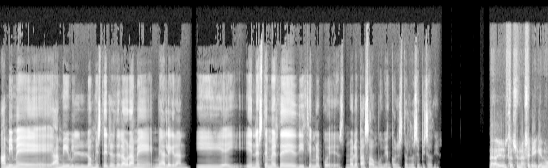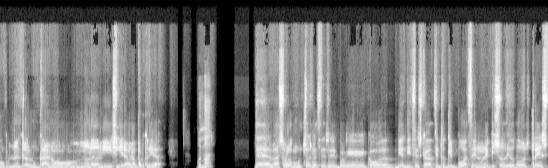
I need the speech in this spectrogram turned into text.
A mí, me, a mí los misterios de Laura me, me alegran y, y, en este mes de diciembre pues me lo he pasado muy bien con estos dos episodios. Ah, esta es una serie que no, no he entrado nunca, no, no le he dado ni siquiera una oportunidad. Muy mal. Ya, solo muchas veces, ¿eh? porque como bien dices, cada cierto tiempo hacen un episodio, dos, tres,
